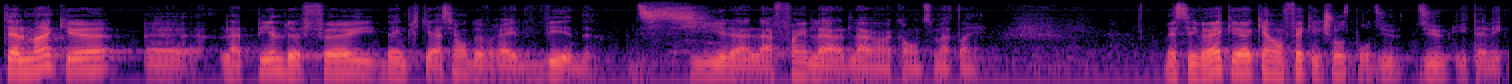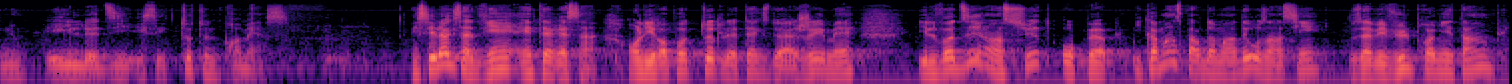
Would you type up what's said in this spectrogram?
Tellement que euh, la pile de feuilles d'implication devrait être vide d'ici la, fin de la, rencontre ce matin. Mais c'est vrai que quand on fait quelque chose pour Dieu, Dieu est avec nous et il le dit, et c'est toute une promesse. Et c'est là que ça devient intéressant. On ne lira pas tout le texte de Agé, mais il va dire ensuite au peuple, il commence par demander aux anciens, vous avez vu le premier temple?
